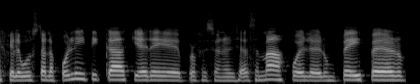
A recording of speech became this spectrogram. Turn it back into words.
es que le gusta la política, quiere profesionalizarse más, puede leer un paper,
